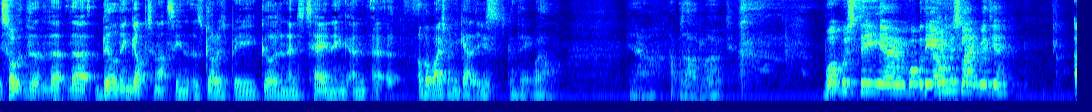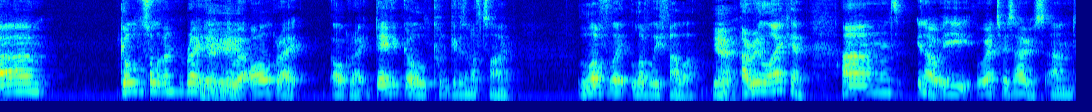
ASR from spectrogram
So the, the, the building up to that scene has got to be good and entertaining, and uh, otherwise, when you get it, you just can think, well, you know, that was hard work. What was the um, what were the owners like with you? Um, Gold and Sullivan, Brady, Yeah, yeah, they were all great, all great. David Gold couldn't give us enough time. Lovely, lovely fella. Yeah. I really like him, and you know, he we went to his house, and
